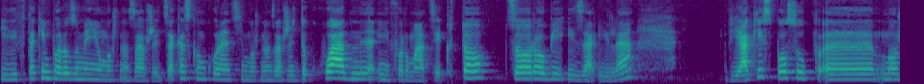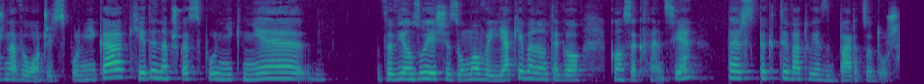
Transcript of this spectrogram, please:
I w takim porozumieniu można zawrzeć zakaz konkurencji, można zawrzeć dokładne informacje, kto co robi i za ile w jaki sposób e, można wyłączyć wspólnika, kiedy na przykład wspólnik nie wywiązuje się z umowy i jakie będą tego konsekwencje. Perspektywa tu jest bardzo duża.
